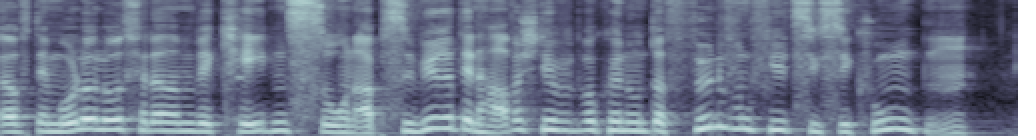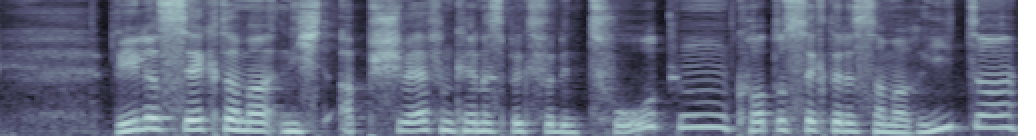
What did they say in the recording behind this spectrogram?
auf dem Mololot haben wir Cadence Zone. Absolviere den Haberstiefelpoker in unter 45 Sekunden. Wählersektor mal nicht abschweifen, kein Respekt für den Toten. Kotto-Sektor der Samariter.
